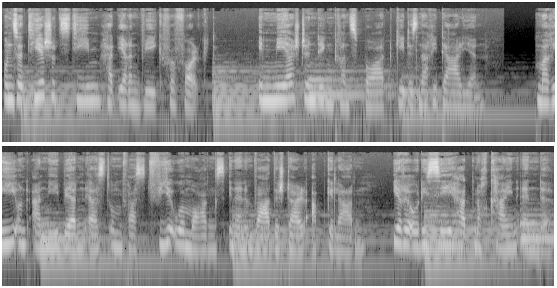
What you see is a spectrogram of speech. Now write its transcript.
Unser Tierschutzteam hat ihren Weg verfolgt. Im mehrstündigen Transport geht es nach Italien. Marie und Annie werden erst um fast 4 Uhr morgens in einem Wartestall abgeladen. Ihre Odyssee hat noch kein Ende.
